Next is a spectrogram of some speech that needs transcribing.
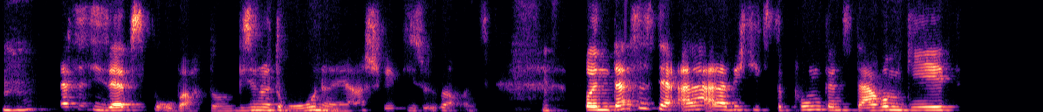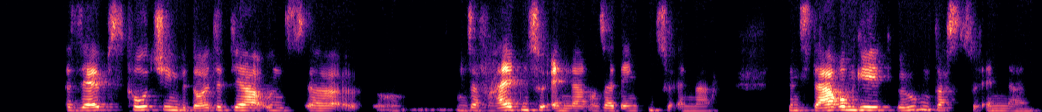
Mhm. Das ist die Selbstbeobachtung, wie so eine Drohne, ja, schwebt die so über uns. Und das ist der aller, allerwichtigste Punkt, wenn es darum geht, Selbstcoaching bedeutet ja, uns äh, unser Verhalten zu ändern, unser Denken zu ändern. Wenn es darum geht, irgendwas zu ändern.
